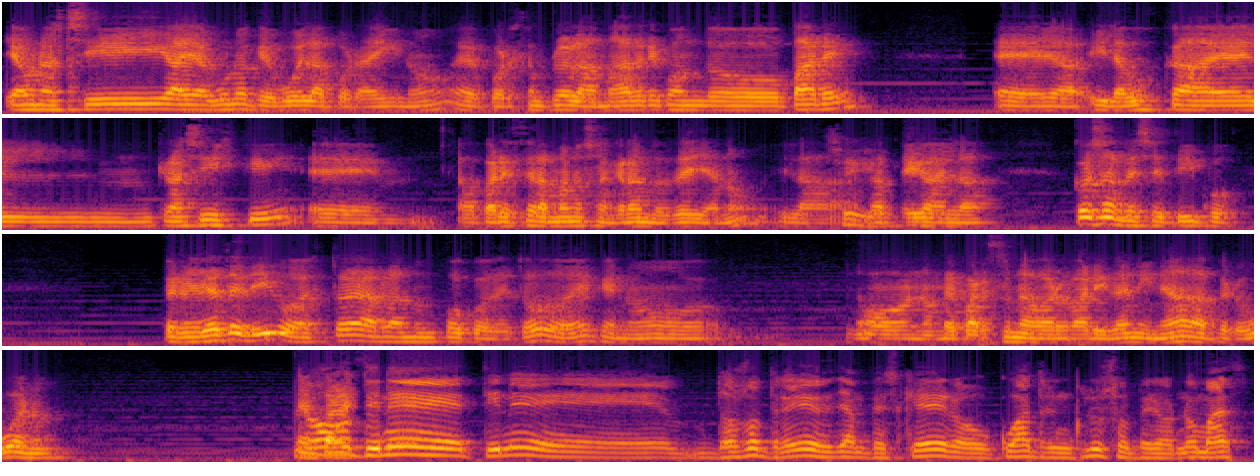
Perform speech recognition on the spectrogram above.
Y aún así hay alguno que vuela por ahí, ¿no? Eh, por ejemplo, la madre cuando pare eh, y la busca el Krasinski, eh, aparece la mano sangrando de ella, ¿no? Y la, pega en la... Cosas de ese tipo. Pero ya te digo, estoy hablando un poco de todo, ¿eh? Que no, no, no me parece una barbaridad ni nada, pero bueno, no, tiene, tiene dos o tres Jan Pesquer o cuatro incluso, pero no más.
